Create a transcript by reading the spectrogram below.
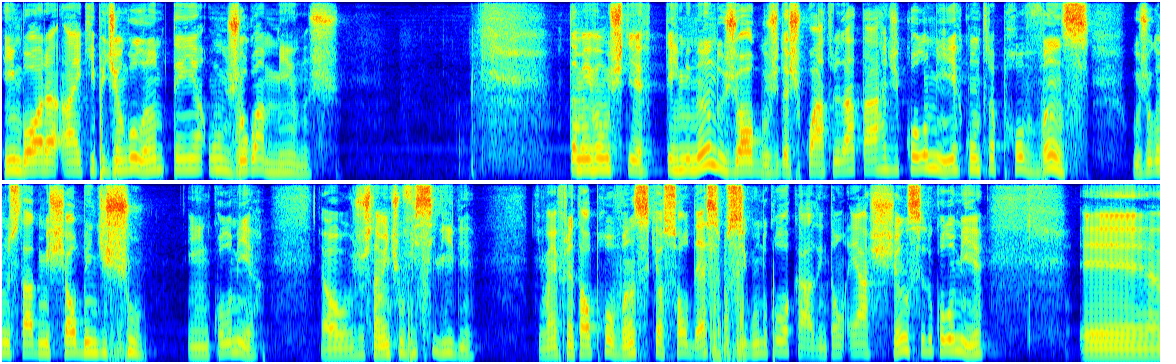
Embora a equipe de Angolam tenha um jogo a menos. Também vamos ter, terminando os jogos das quatro da tarde, Colomiers contra Provence. O jogo é no estado Michel Bendichou, em Colomiers. É justamente o vice-líder que vai enfrentar o Provence, que é só o 12 colocado. Então é a chance do Colomier é,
